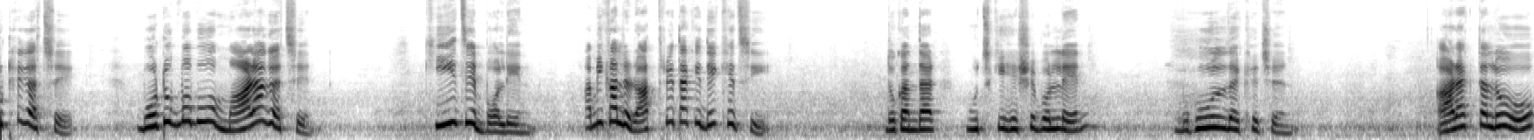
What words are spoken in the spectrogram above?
উঠে গেছে। বটুকবাবুও মারা গেছেন। কি যে বলেন? আমি কাল রাত্রে তাকে দেখেছি। দোকানদার মুচকি হেসে বললেন, ভুল দেখেছেন। আর একটা লোক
